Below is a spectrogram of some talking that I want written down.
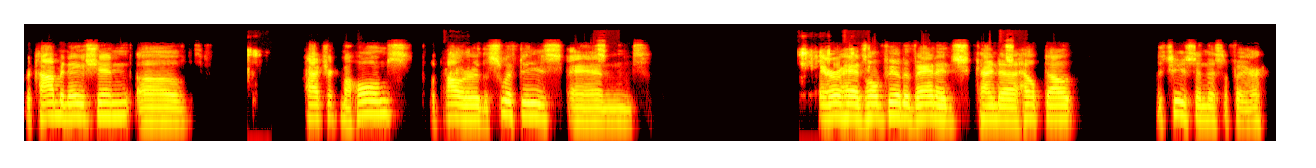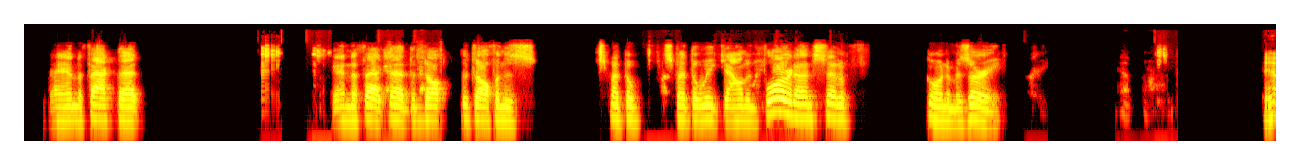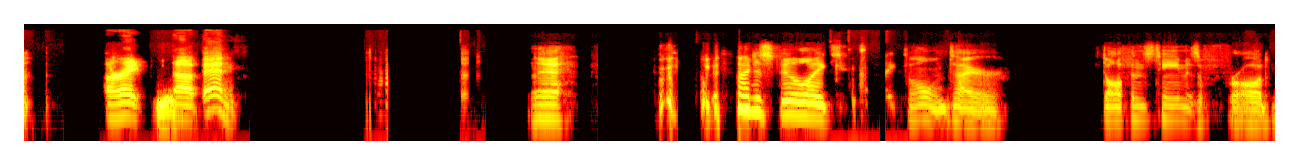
the combination of Patrick Mahomes, the power of the Swifties, and Arrowhead's home field advantage kind of helped out the Chiefs in this affair, and the fact that and the fact that the Dol- the Dolphins spent the spent the week down in Florida instead of going to Missouri. Yep. All right, uh, Ben. Eh. I just feel like the whole entire Dolphins team is a fraud.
